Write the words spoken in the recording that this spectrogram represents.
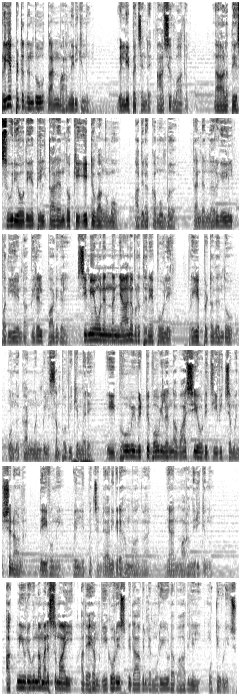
പ്രിയപ്പെട്ടതെന്തോ താൻ മറന്നിരിക്കുന്നു. വല്യപ്പച്ചന്റെ ആശീർവാദം. നാളത്തെ സൂര്യോദയത്തിൽ താൻ എന്തൊക്കെ ഏറ്റുവാങ്ങുമോ അതിനൊക്കെ മുമ്പ് തന്റെ നെറുകയിൽ പതിയേണ്ട വിരൽപ്പാടുകൾ സിമിയോൻ എന്ന ജ്ഞാനവൃദ്ധനെ പോലെ പ്രിയപ്പെട്ടതെന്തോ ഒന്ന് കൺമുൻപിൽ സംഭവിക്കും വരെ. ഈ ഭൂമി വിട്ടുപോകില്ലെന്ന വാശിയോട് ജീവിച്ച മനുഷ്യനാണ് ദൈവമേ. വല്യപ്പച്ചന്റെ അനുഗ്രഹം വാങ്ങാൻ ഞാൻ മറന്നിരിക്കുന്നു. അഗ്നിയുരുകുന്ന മനസ്സുമായി അദ്ദേഹം ഗീഗോറിയസ് പിതാവിന്റെ മുറിയുടെ വാതിലിൽ മുട്ടിവിളിച്ചു.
